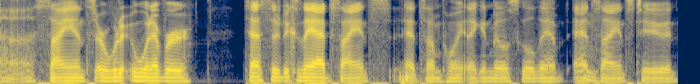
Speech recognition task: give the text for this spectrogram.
uh, science or what- whatever test they're because they add science at some point. Like in middle school, they have Hmm. add science too, and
